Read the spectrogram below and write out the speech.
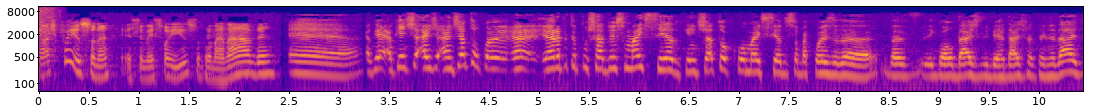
Bem, acho que foi isso, né? Esse mês foi isso, não tem mais nada. É. é porque- é a, gente, a gente- já tocou. é, Era pra ter puxado isso mais cedo, porque a gente já tocou mais cedo sobre a coisa da, das igualdade, liberdade, fraternidade.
